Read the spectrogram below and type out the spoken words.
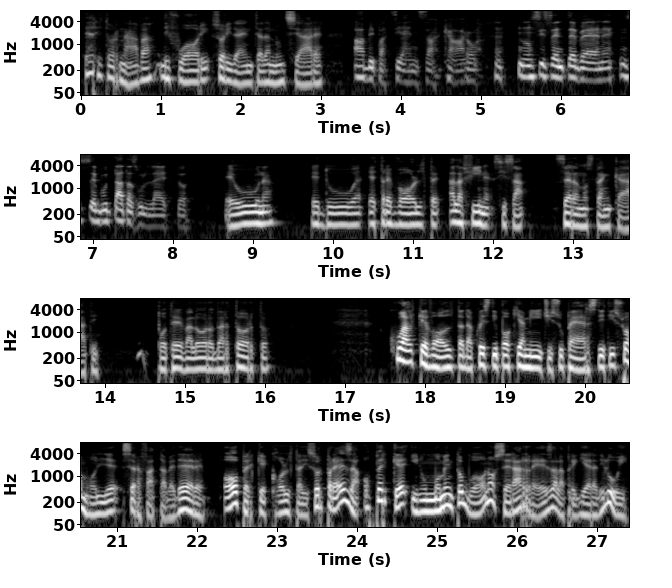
e ritornava di fuori sorridente ad annunziare. Abbi pazienza, caro. Non si sente bene. S'è buttata sul letto. E una, e due, e tre volte, alla fine, si sa, s'erano stancati. Poteva loro dar torto? Qualche volta da questi pochi amici superstiti sua moglie s'era fatta vedere, o perché colta di sorpresa, o perché in un momento buono s'era arresa alla preghiera di lui.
